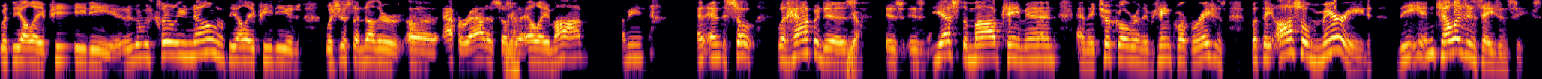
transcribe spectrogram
with the LAPD. It was clearly known that the LAPD was just another uh, apparatus of Yeah. the LA mob. I mean, and and so what happened is Yeah. is is yes, the mob came in and they took over and they became corporations, but they also married the intelligence agencies.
